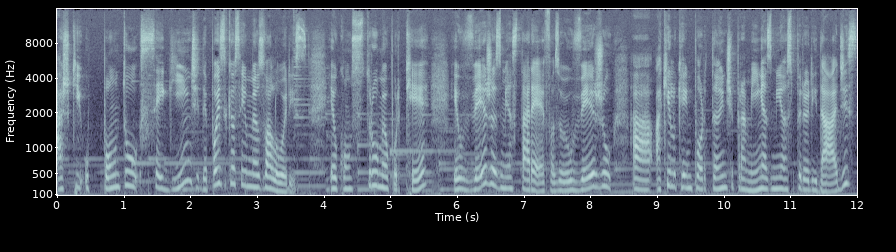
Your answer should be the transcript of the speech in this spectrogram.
acho que o ponto seguinte, depois que eu sei os meus valores, eu construo meu porquê, eu vejo as minhas tarefas, ou eu vejo ah, aquilo que é importante pra mim, as minhas prioridades,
